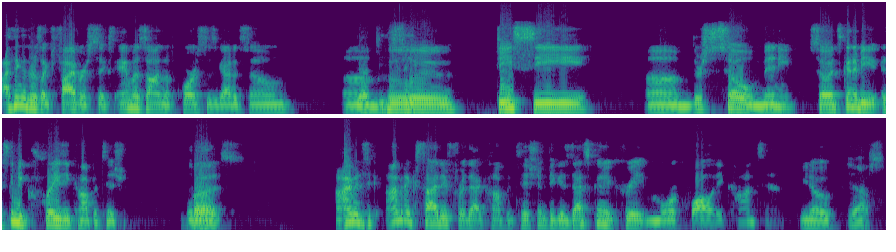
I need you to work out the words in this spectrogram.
I think there's like five or six. Amazon, of course, has got its own. Um, Yeah, DC. Hulu, DC. Um, there's so many. So it's gonna be it's gonna be crazy competition. It but- is. I'm I'm excited for that competition because that's going to create more quality content. You know, yes.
